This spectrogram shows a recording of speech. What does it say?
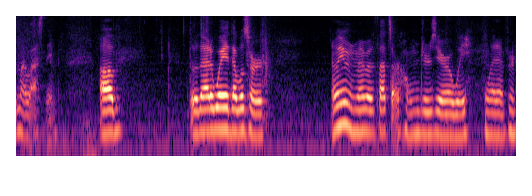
my last name. Um, throw that away. That was our. I don't even remember if that's our home jersey or away. Whatever.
